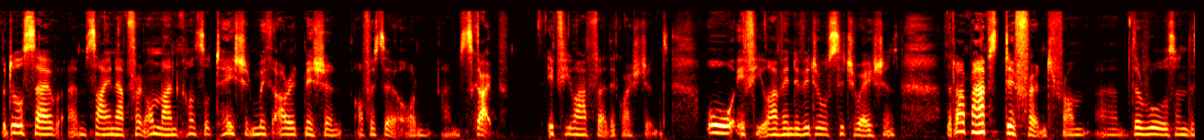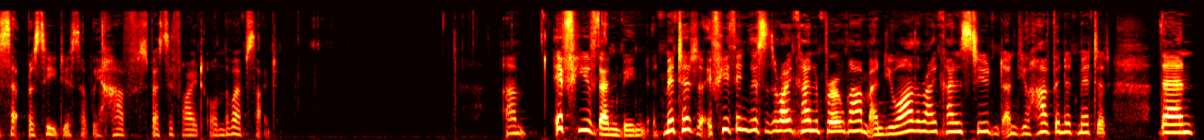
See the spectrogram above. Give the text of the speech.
but also um, sign up for an online consultation with our admission officer on um, Skype if you have further questions, or if you have individual situations that are perhaps different from um, the rules and the set procedures that we have specified on the website. Um, if you've then been admitted, if you think this is the right kind of program and you are the right kind of student and you have been admitted, then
